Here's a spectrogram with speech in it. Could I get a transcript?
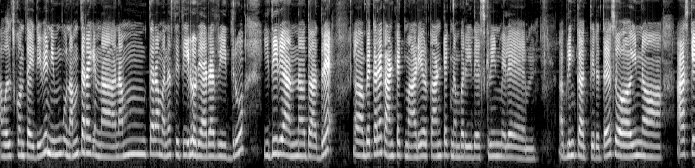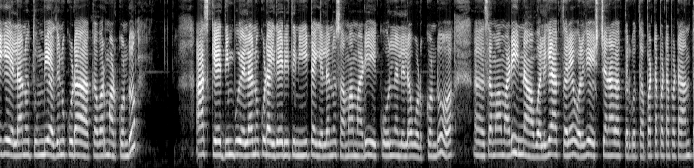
ಹೊಲ್ಸ್ಕೊತಾ ಇದ್ದೀವಿ. ನಿಮಗೂ ನಮ್ಮ ಥರ ನಮ್ಮ ಥರ ಮನಸ್ಥಿತಿ ಇರೋರು ಯಾರಾದರೂ ಇದ್ದರೂ ಇದ್ದೀರಿ ಅನ್ನೋದಾದರೆ ಬೇಕಾದ್ರೆ ಕಾಂಟ್ಯಾಕ್ಟ್ ಮಾಡಿ. ಅವ್ರ ಕಾಂಟ್ಯಾಕ್ಟ್ ನಂಬರ್ ಇದೆ ಸ್ಕ್ರೀನ್ ಮೇಲೆ ಬ್ಲಿಂಕ್ ಆಗ್ತಿರುತ್ತೆ. ಸೊ ಇನ್ನು ಹಾಸಿಗೆಗೆ ಎಲ್ಲನೂ ತುಂಬಿ ಅದನ್ನು ಕೂಡ ಕವರ್ ಮಾಡಿಕೊಂಡು, ಹಾಸಿಗೆ, ದಿಂಬು ಎಲ್ಲನೂ ಕೂಡ ಇದೇ ರೀತಿ ನೀಟಾಗಿ ಎಲ್ಲನೂ ಸಮ ಮಾಡಿ ಕೋಲ್ನಲ್ಲೆಲ್ಲ ಒಡ್ಕೊಂಡು ಸಮ ಮಾಡಿ ಇನ್ನು ಹೊಲಿಗೆ ಹಾಕ್ತಾರೆ. ಹೊಲಿಗೆ ಎಷ್ಟು ಚೆನ್ನಾಗಿ ಹಾಕ್ತಾರೆ ಗೊತ್ತಾ? ಪಟ ಪಟ ಪಟ ಅಂತ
